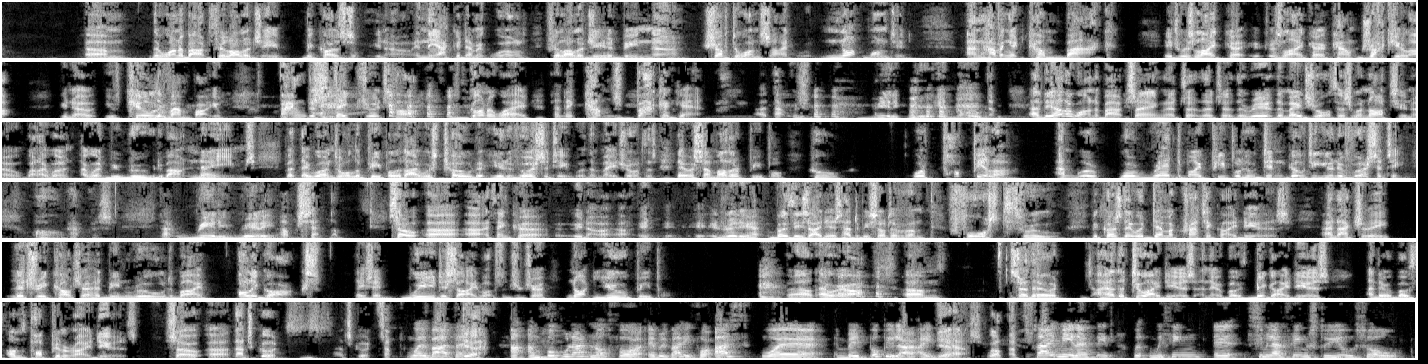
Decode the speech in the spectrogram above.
Um, the one about philology, because you know, in the academic world, philology had been uh, shoved to one side, not wanted and having it come back, it was like uh, it was like uh, Count Dracula. You know, you've killed a vampire, you've banged a stake through its heart, you've gone away, and it comes back again. Uh, that was really, really annoyed them. And the other one about saying that uh, that uh, the re- the major authors were not, you know, well, I won't I won't be rude about names, but they weren't all the people that I was told at university were the major authors. There were some other people who were popular and were, were read by people who didn't go to university. Oh, that was, that really, really upset them. So, uh, uh, I think, uh, you know, uh, it, it, it, really, both these ideas had to be sort of um, forced through because they were democratic ideas. And actually, literary culture had been ruled by oligarchs. They said, we decide what's literature, not you people. well, there we are. Um, so there were I had the two ideas, and they were both big ideas, and they were both unpopular ideas. So uh, that's good. That's good. well, but uh, yeah. Unpopular not for everybody. For us, were very popular ideas. Yes. Well, so, I mean, I think we think uh, similar things to you. So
